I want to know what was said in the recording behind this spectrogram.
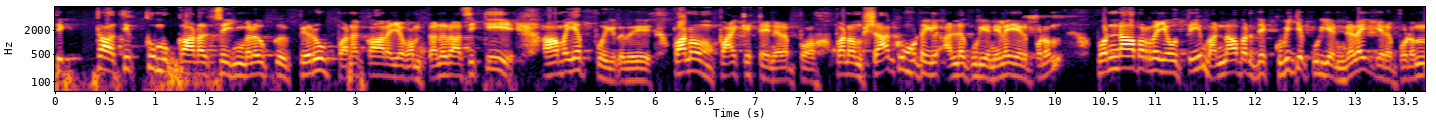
திக்டா திக்குமுக்காட செய்யும் அளவுக்கு பெரும் பணக்கார யோகம் தனுராசிக்கு அமையப் போகிறது. பணம் பாக்கெட்டை நிரப்போம். பணம் ஷாக்கு முட்டையில் அள்ளக்கூடிய நிலை ஏற்படும். பொன்னாபரண யோகத்தையும் மண்ணாபரணத்தை குவிக்கக்கூடிய நிலை ஏற்படும்.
